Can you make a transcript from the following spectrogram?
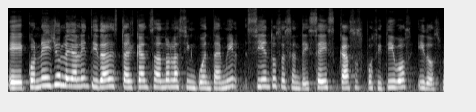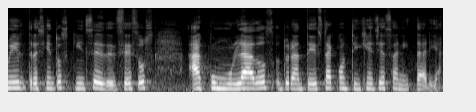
Eh, con ello, la entidad está alcanzando las 50.166 casos positivos y 2.315 decesos acumulados durante esta contingencia sanitaria.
